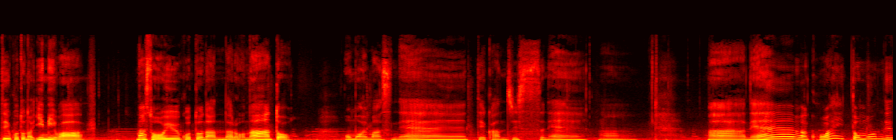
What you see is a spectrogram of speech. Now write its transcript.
ていうことの意味はまあそういうことなんだろうなと思いますねっていう感じっすね。うんまあねまあ怖いと思うんです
